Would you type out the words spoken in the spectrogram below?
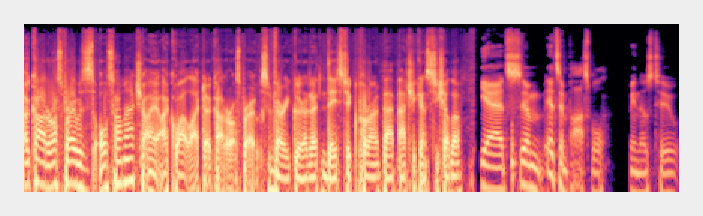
Okada Ospreay was also a match. I, I quite liked Okada Ospreay. It was very good. I don't think these two could put on a bad match against each other. yeah, it's um, it's impossible between those two.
